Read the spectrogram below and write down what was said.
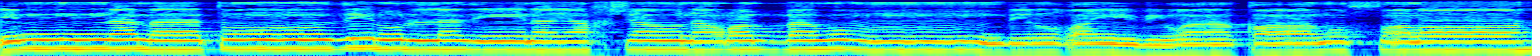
إنما تنذر الذين يخشون ربهم بالغيب وأقاموا الصلاة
